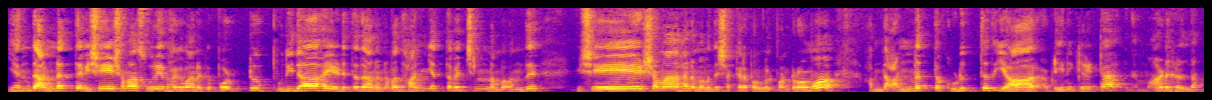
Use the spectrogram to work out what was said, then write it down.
எந்த அன்னத்தை விசேஷமாக சூரிய பகவானுக்கு போட்டு புதிதாக எடுத்ததான நவதானியத்தை வச்சுன்னு நம்ம வந்து விசேஷமாக நம்ம வந்து சக்கரை பொங்கல் பண்ணுறோமோ அந்த அன்னத்தை கொடுத்தது யார் அப்படின்னு கேட்டால் இந்த மாடுகள் தான்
